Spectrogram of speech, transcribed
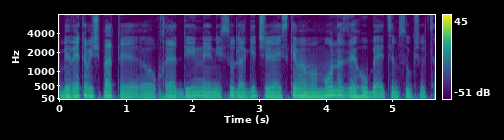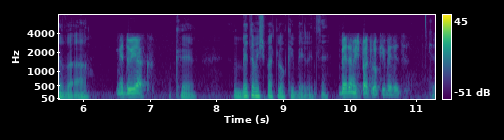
בבית המשפט אה, עורכי הדין אה, ניסו להגיד שההסכם הממון הזה הוא בעצם סוג של צוואה. מדויק. כן. בית המשפט לא קיבל את זה. בית המשפט לא קיבל את זה. כן.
